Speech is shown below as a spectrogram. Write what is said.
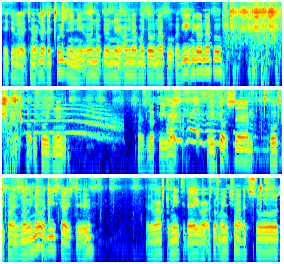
They do look like terror. Look, they're poisoning you. Oh, I'm not going near. it. I'm going to have my golden apple. Have you eaten a golden apple? Let's stop the poisoning. That's lucky. Right. We've got some porcupines. Now, we know what these guys do. That are after me today. Right, I've got my enchanted sword.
